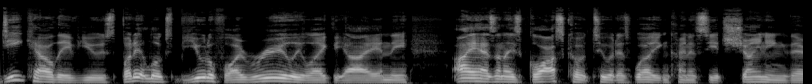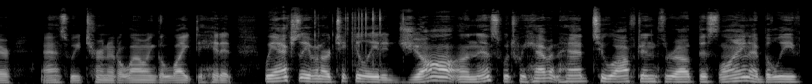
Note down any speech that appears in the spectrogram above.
decal they've used, but it looks beautiful. I really like the eye, and the eye has a nice gloss coat to it as well. You can kind of see it shining there as we turn it, allowing the light to hit it. We actually have an articulated jaw on this, which we haven't had too often throughout this line. I believe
